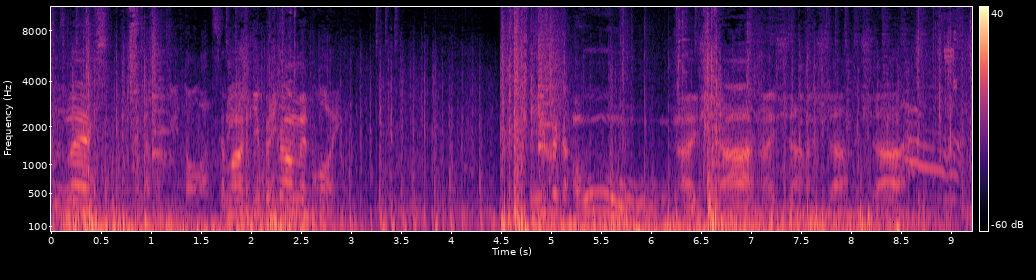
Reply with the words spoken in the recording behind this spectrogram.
Who's next? Come on, keep it coming. Keep it Oh, nice shot, nice shot, nice shot, nice shot.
